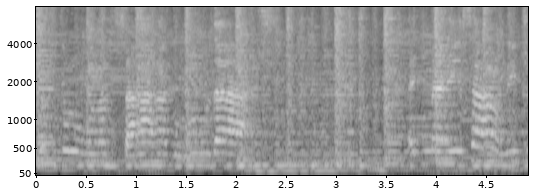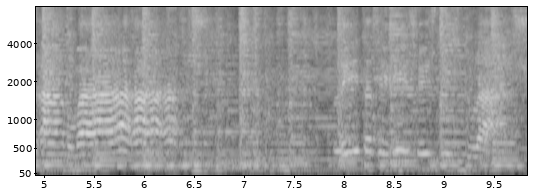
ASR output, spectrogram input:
Szakkolónak száguldás. Egy merész álom, nincs állomás. Létezés és pusztulás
